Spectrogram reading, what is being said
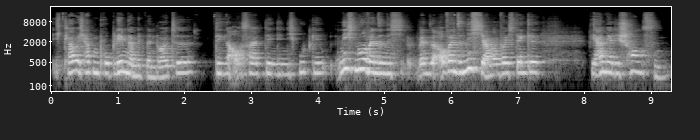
ich glaube, ich habe ein Problem damit, wenn Leute Dinge aushalten, denen die nicht gut gehen. Nicht nur, wenn sie nicht, wenn sie, auch wenn sie nicht jammern, weil ich denke, wir haben ja die Chancen.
